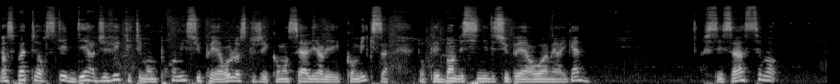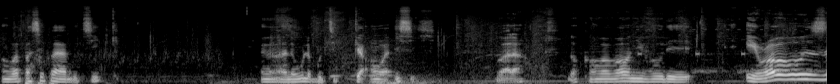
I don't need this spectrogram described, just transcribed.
Non, c'est pas Thor, c'était Daredevil qui était mon premier super-héros lorsque j'ai commencé à lire les comics. Donc, les bandes dessinées des super-héros américaines. C'est ça, c'est bon. On va passer par la boutique. Euh, elle est où la boutique? On va ici. Voilà. Donc, on va voir au niveau des Heroes.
